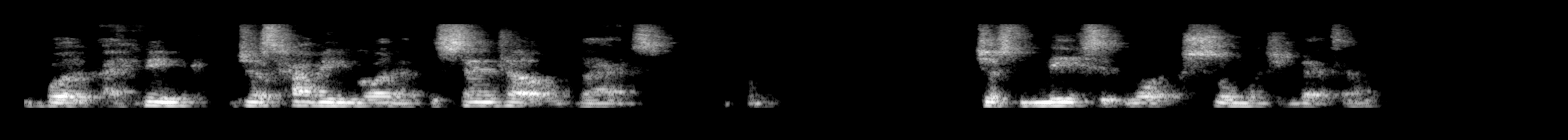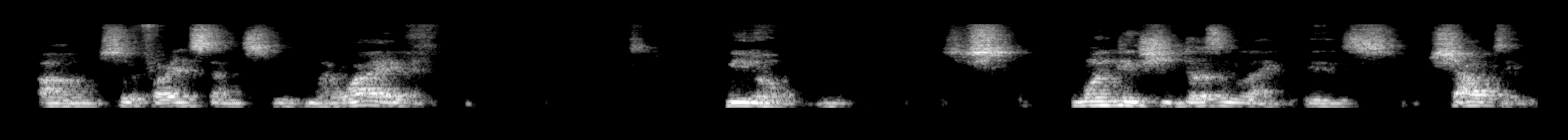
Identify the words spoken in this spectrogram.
but I think just having God at the center of that um, just makes it work so much better. Um, so for instance, with my wife, you know, she, one thing she doesn't like is shouting,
